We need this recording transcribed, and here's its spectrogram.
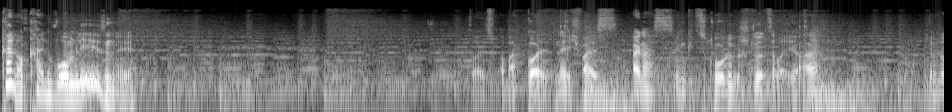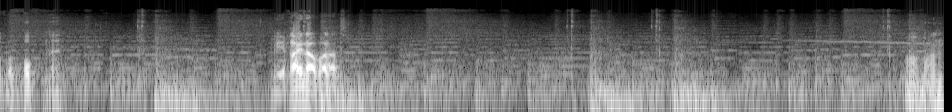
Kann auch kein Wurm lesen, ey. So, jetzt aber Gold, ne? Ich weiß, einer ist irgendwie zu Tode gestürzt, aber egal. Ich habe doch mal Bob, ne? Nee, Rainer war das. Oh Mann.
